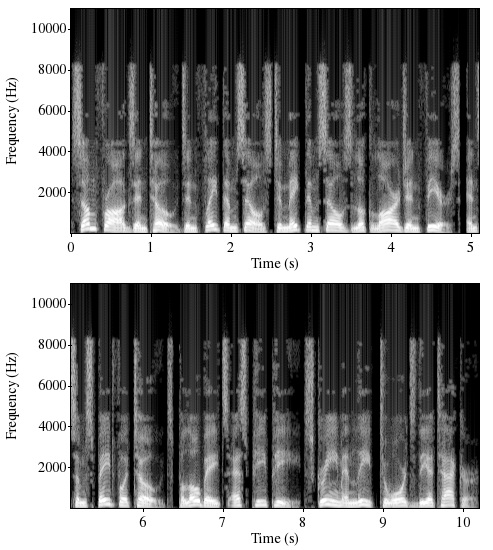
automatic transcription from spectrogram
Some frogs and toads inflate themselves to make themselves look large and fierce, and some spadefoot toads spp scream and leap towards the attacker.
